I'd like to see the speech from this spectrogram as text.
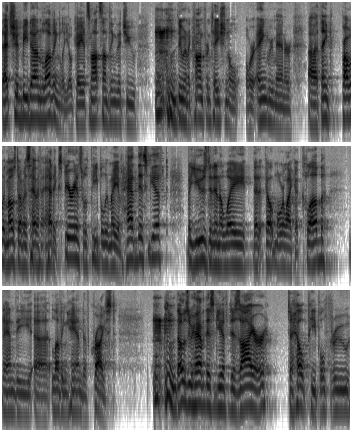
that should be done lovingly, okay? It's not something that you do in a confrontational or angry manner. Uh, I think probably most of us have had experience with people who may have had this gift, but used it in a way that it felt more like a club than the uh, loving hand of Christ. Those who have this gift desire to help people through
